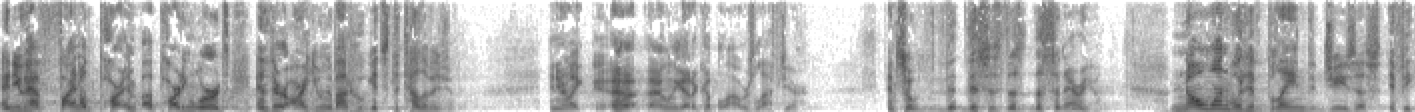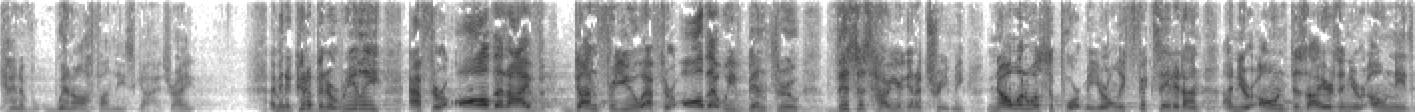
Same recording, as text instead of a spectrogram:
and you have final part, uh, parting words and they're arguing about who gets the television. And you're like, uh, I only got a couple hours left here. And so th- this is the, the scenario. No one would have blamed Jesus if he kind of went off on these guys, right? I mean, it could have been a really, after all that I've done for you, after all that we've been through, this is how you're going to treat me. No one will support me. You're only fixated on, on your own desires and your own needs.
